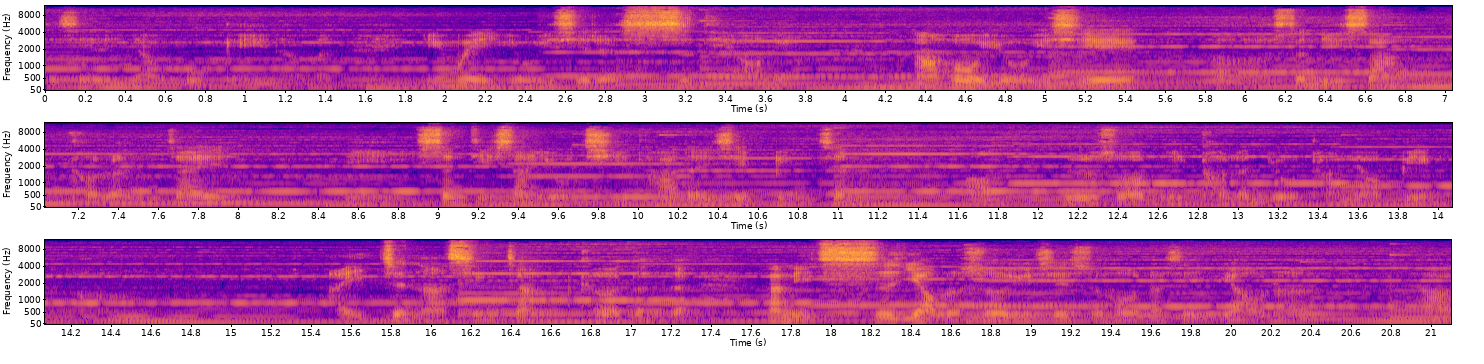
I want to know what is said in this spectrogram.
这些药物给他们。因为有一些的失调了，然后有一些呃生理上可能在你身体上有其他的一些病症啊，比如说你可能有糖尿病、癌症啊、心脏科等等。那你吃药的时候，有些时候那些药呢，它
